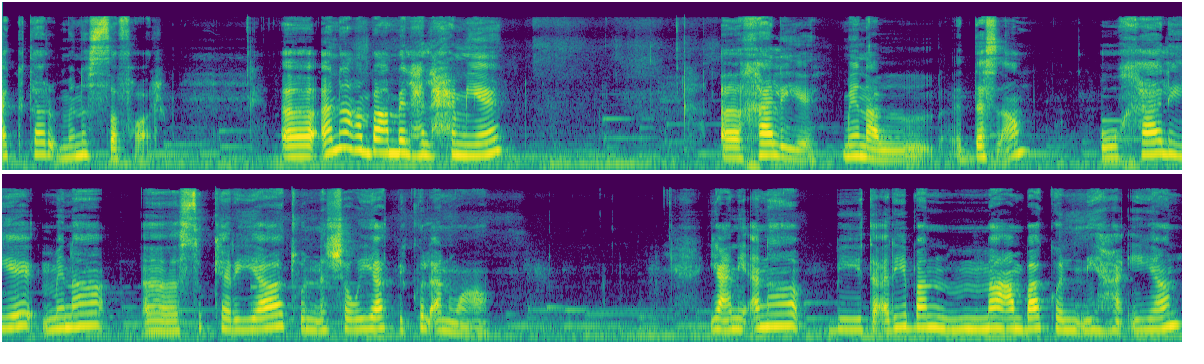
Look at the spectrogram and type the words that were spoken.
أكثر من الصفار. أنا عم بعمل هالحمية آه، خالية من الدسم وخالية من آه، السكريات والنشويات بكل أنواعها. يعني أنا تقريبا ما عم باكل نهائيا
